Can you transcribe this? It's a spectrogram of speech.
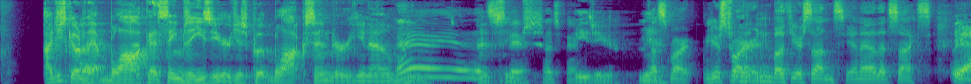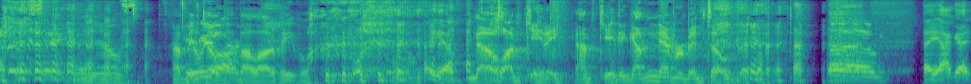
them. I just go to that block. That seems easier. Just put block sender. You know, Eh, yeah, that that's fair. seems That's fair. easier. Yeah. That's smart. You're smarter than do. both your sons. You know that sucks. Yeah, that's saying. I've Here been told are. that by a lot of people. hey, uh, no, I'm kidding. I'm kidding. I've never been told that. um, hey, I got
